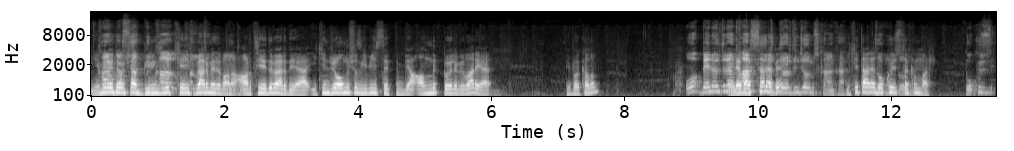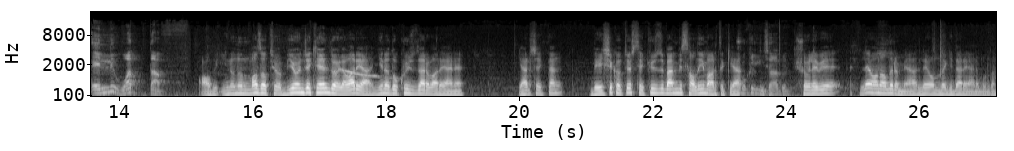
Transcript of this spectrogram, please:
Yemin Karl ediyorum şu an birincilik Karl? keyif Karl vermedi bana. Artı 7 verdi ya. İkinci olmuşuz gibi hissettim. Bir anlık böyle bir var ya. Bir bakalım. O ben öldüren Ele Karl baksana be. dördüncü olmuş kanka. İki tane Çok 900 mutlu oldum. takım var. 950 what the Abi inanılmaz atıyor. Bir önceki el de öyle var ya. Yine 900'ler var yani. Gerçekten değişik atıyor. 800'ü ben bir salayım artık ya. Çok ilginç abi. Şöyle bir Leon alırım ya. Leon da gider yani burada.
